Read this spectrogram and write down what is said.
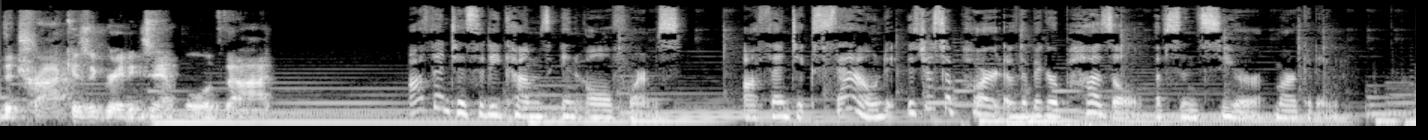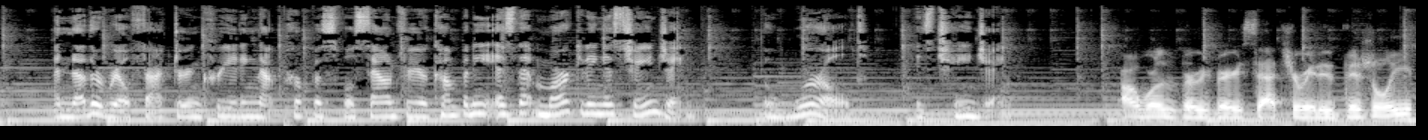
The track is a great example of that. Authenticity comes in all forms. Authentic sound is just a part of the bigger puzzle of sincere marketing. Another real factor in creating that purposeful sound for your company is that marketing is changing. The world is changing. Our world is very, very saturated visually.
